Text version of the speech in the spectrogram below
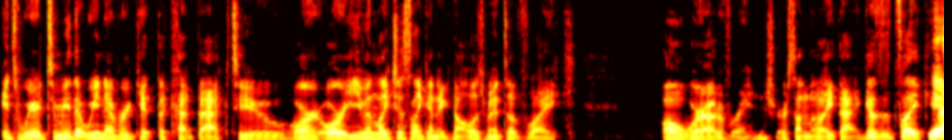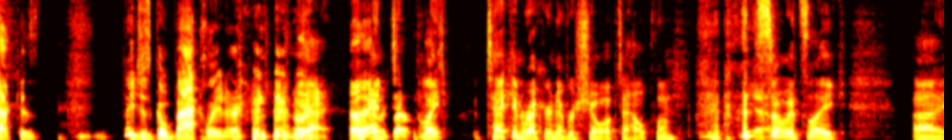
It's weird to me that we never get the cut back to, or or even like just like an acknowledgement of like, oh, we're out of range or something like that. Because it's like, Yeah, because they just go back later. they're like, yeah, Oh, hey, and t- like Tech and Wrecker never show up to help them. Yeah. so it's like uh,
